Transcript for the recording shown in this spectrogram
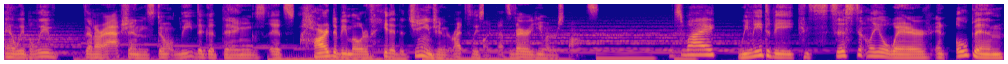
and we believe that our actions don't lead to good things, it's hard to be motivated to change. And rightfully, so, that's a very human response. That's why we need to be consistently aware and open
